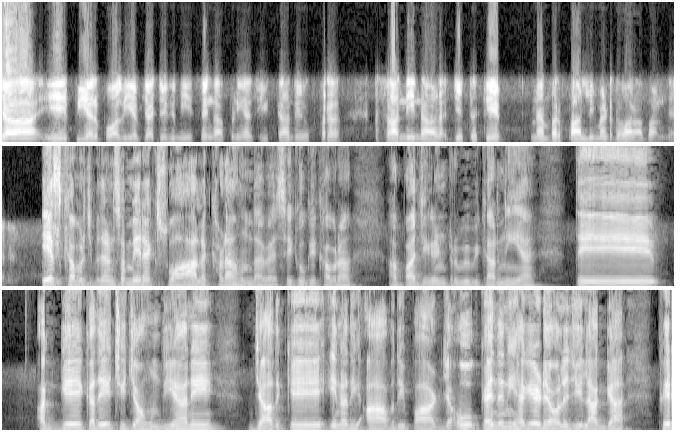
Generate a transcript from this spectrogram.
ਜਾਂ ਇਹ ਪੀਅਰ ਪੋਲੀਅਮ ਜਾਂ ਜਗਮੀਤ ਸਿੰਘ ਆਪਣੀਆਂ ਸੀਟਾਂ ਦੇ ਉੱਪਰ ਆਸਾਨੀ ਨਾਲ ਜਿੱਤ ਕੇ ਮੈਂਬਰ ਪਾਰਲੀਮੈਂਟ ਦੁਆਰਾ ਬਣਦੇ ਨੇ? ਇਸ ਖਬਰ 'ਚ ਪ੍ਰਧਾਨ ਸਾਹਿਬ, ਮੇਰਾ ਇੱਕ ਸਵਾਲ ਖੜਾ ਹੁੰਦਾ ਵੈਸੇ, ਕਿਉਂਕਿ ਖਬਰਾਂ ਆਪਾਂ ਅੱਜ ਇੰਟਰਵਿਊ ਵੀ ਕਰਨੀ ਹੈ। ਤੇ ਅੱਗੇ ਕਦੇ ਚੀਜ਼ਾਂ ਹੁੰਦੀਆਂ ਨੇ ਜਦ ਕਿ ਇਹਨਾਂ ਦੀ ਆਪ ਦੀ ਪਾਰਟ ਜਾਂ ਉਹ ਕਹਿੰਦੇ ਨਹੀਂ ਹੈਗੇ ਆਈਡੀਓਲੋਜੀ ਅਲੱਗ ਆ ਫਿਰ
